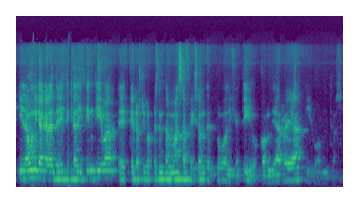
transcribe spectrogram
y la única característica distintiva es que los chicos presentan más afección del tubo digestivo, con diarrea y vómitos.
